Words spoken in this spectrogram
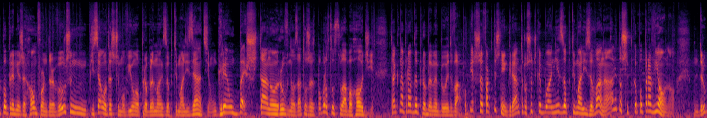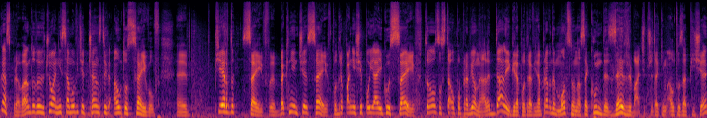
po premierze Homefront Revolution pisało też, czy mówiło o problemach z optymalizacją. Grę besztano równo za to, że po prostu słabo chodzi. Tak naprawdę problemy były dwa. Po pierwsze, faktycznie gra troszeczkę była niezoptymalizowana, ale to szybko poprawiono. Druga sprawa dotyczyła niesamowicie częstych autosave'ów. Pierd save, beknięcie save, podrapanie się po jajku save, to zostało poprawione, ale dalej gra potrafi naprawdę mocno na sekundę zerwać przy takim autozapisie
